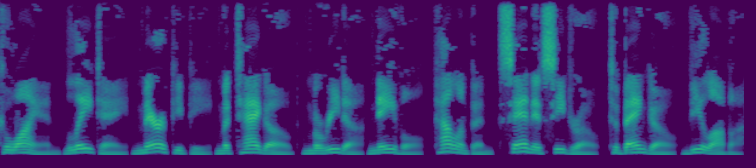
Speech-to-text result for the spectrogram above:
Kawayan, Leyte, Maripipi, Matag Merida, Naval, Palompon, San Isidro, Tabango, Villaba.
